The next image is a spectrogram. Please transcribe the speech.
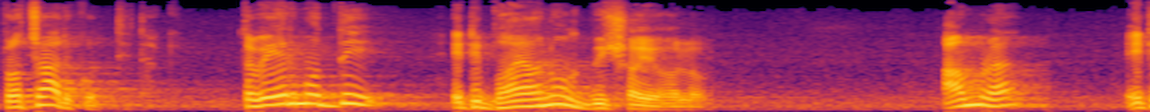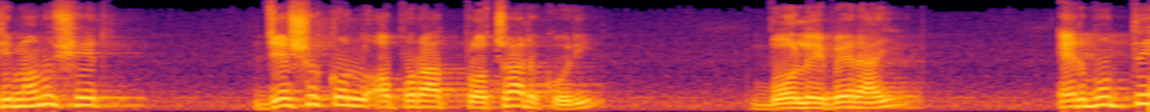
প্রচার করতে থাকি। তবে এর মধ্যে এটি ভয়ানক বিষয় হলো, আমরা এটি মানুষের যে সকল অপরাধ প্রচার করি, বলে বেড়াই, এর মধ্যে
